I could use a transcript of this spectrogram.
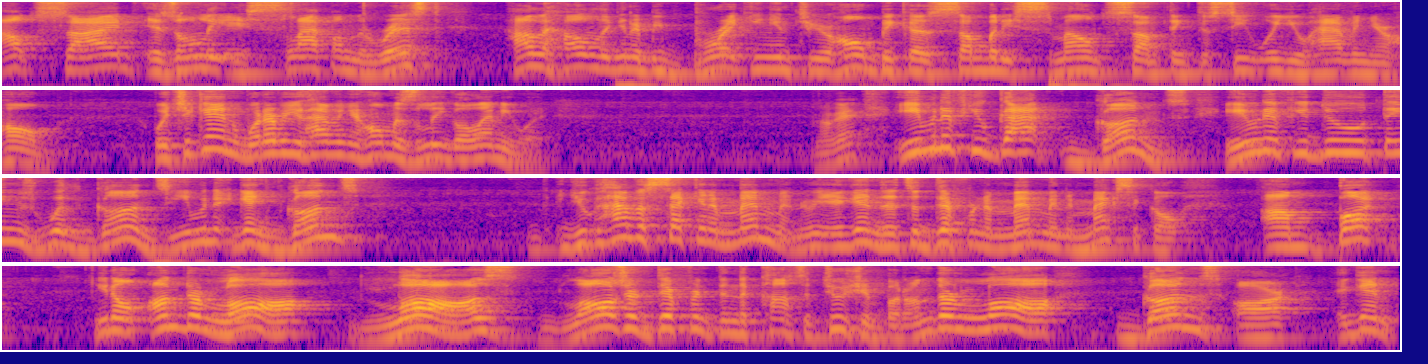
outside is only a slap on the wrist how the hell are they going to be breaking into your home because somebody smelled something to see what you have in your home? Which again whatever you have in your home is legal anyway. Okay? Even if you got guns even if you do things with guns even again guns you have a Second Amendment. I mean, again, that's a different amendment in Mexico. Um, but you know, under law, laws, laws are different than the Constitution. But under law, guns are again,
